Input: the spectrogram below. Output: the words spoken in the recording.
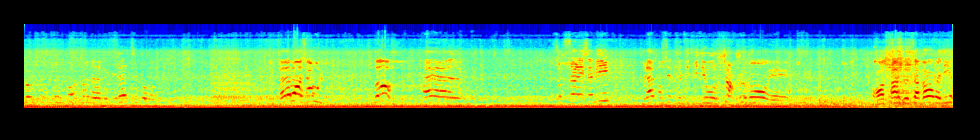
Comme on porte à la mobilette, c'est pas. Ça va, ça roule. Bon, euh, sur ce les amis, voilà pour cette petite vidéo chargement et rentrage de savant on va dire.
